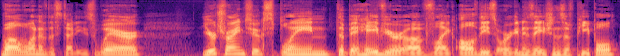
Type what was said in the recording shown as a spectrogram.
well, one of the studies where you're trying to explain the behavior of like all of these organizations of people,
